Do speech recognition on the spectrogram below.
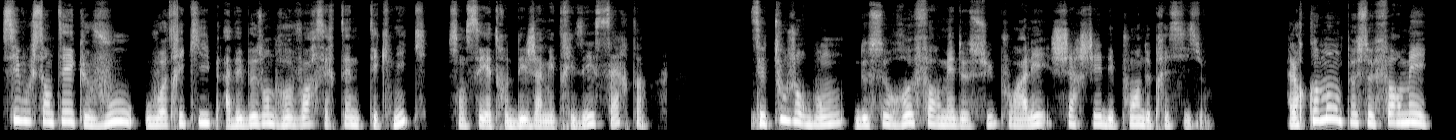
Si vous sentez que vous ou votre équipe avez besoin de revoir certaines techniques, censées être déjà maîtrisées, certes, c'est toujours bon de se reformer dessus pour aller chercher des points de précision. Alors comment on peut se former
